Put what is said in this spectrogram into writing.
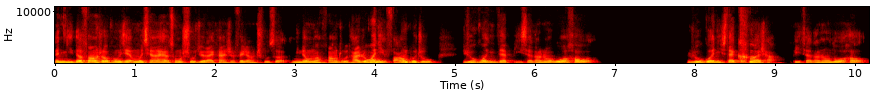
那你的防守锋线目前来看，从数据来看是非常出色的。你能不能防住他？如果你防不住，如果你在比赛当中落后了，如果你是在客场比赛当中落后。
